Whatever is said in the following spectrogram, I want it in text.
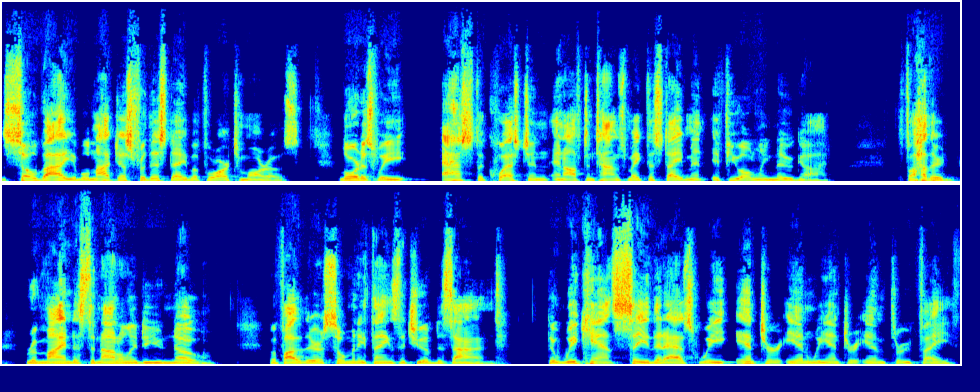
so valuable, not just for this day, but for our tomorrows. Lord, as we ask the question and oftentimes make the statement, if you only knew God, Father, remind us that not only do you know, but Father, there are so many things that you have designed that we can't see, that as we enter in, we enter in through faith.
